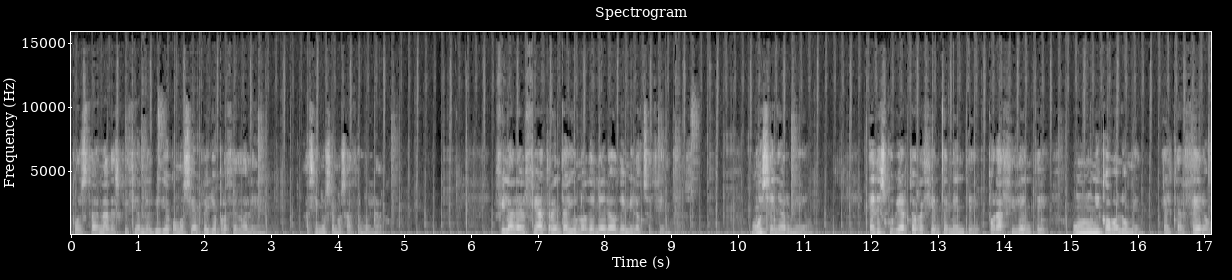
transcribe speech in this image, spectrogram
puesta en la descripción del vídeo como siempre yo procedo a leer. Así no se nos hace muy largo. Filadelfia, 31 de enero de 1800. Muy señor mío, he descubierto recientemente, por accidente, un único volumen, el tercero,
